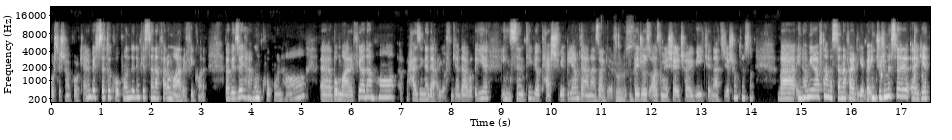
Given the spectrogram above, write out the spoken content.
پرسشنامه پر کردیم بهش سه تا کپون دادیم که سه نفر رو معرفی کنه. و به جای همون کپون ها با معرفی آدم ها هزینه دریافت می‌کرد. در واقع یه اینسنتیو یا تشویقی هم در نظر گرفته بودیم به جز آزمایش اچ که نتیجهش می‌تونستن. و اینها می‌رفتن و سه نفر دیگه. و اینجوری مثل یه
